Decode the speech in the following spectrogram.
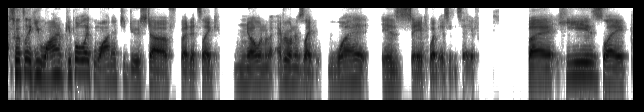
so it's like you want people like wanted to do stuff, but it's like no one. Everyone was like, "What is safe? What isn't safe?" But he's like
